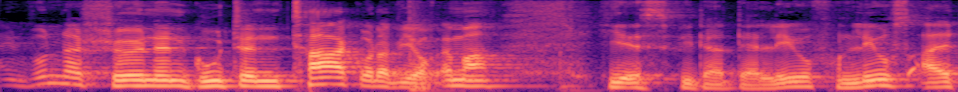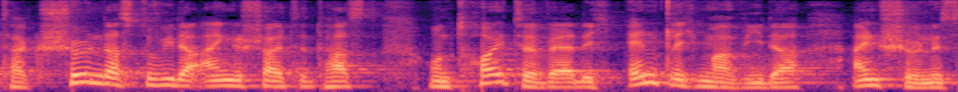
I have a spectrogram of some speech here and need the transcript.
Einen wunderschönen guten Tag oder wie auch immer. Hier ist wieder der Leo von Leos Alltag. Schön, dass du wieder eingeschaltet hast. Und heute werde ich endlich mal wieder ein schönes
